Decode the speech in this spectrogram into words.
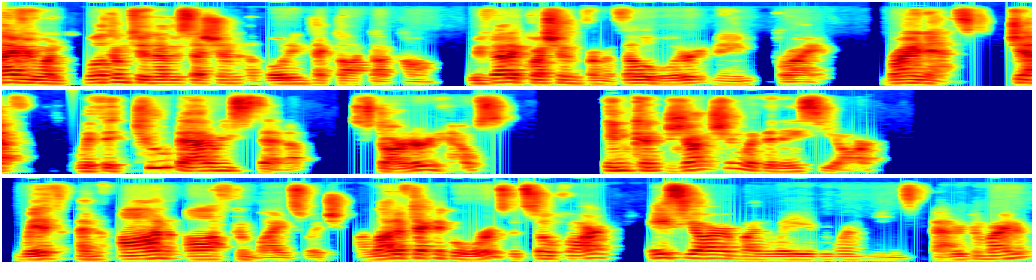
Hi, everyone. Welcome to another session of boatingtechtalk.com. We've got a question from a fellow boater named Brian. Brian asks, Jeff, with a two battery setup, starter and house, in conjunction with an ACR, with an on off combined switch, a lot of technical words, but so far, ACR, by the way, everyone means battery combiner.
